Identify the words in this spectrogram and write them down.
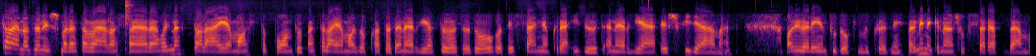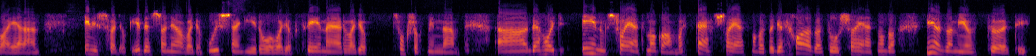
talán az önismeret a válasz erre, hogy megtaláljam azt a pontot, megtaláljam azokat az energiatöltő dolgokat, és szálljak rá időt, energiát és figyelmet, amivel én tudok működni. Mert mindenki nagyon sok szerepben van jelen. Én is vagyok édesanyja, vagyok újságíró, vagyok tréner, vagyok sok-sok minden. De hogy én saját magam, vagy te saját magad, vagy a hallgató saját maga, mi az, ami őt tölti?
